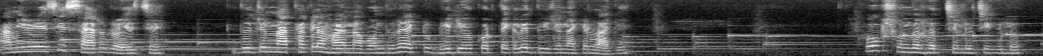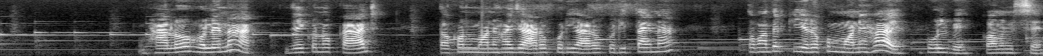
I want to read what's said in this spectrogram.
আমি রয়েছি, স্যার রয়েছে। দুজন না থাকলে হয় না বন্ধুরা, একটু ভিডিও করতে গেলে দুইজনাকে লাগে। খুব সুন্দর হচ্ছে লুচিগুলো। ভালো হলে না যে কোনো কাজ তখন মনে হয় যে আরও করি আরও করি, তাই না? তোমাদের কি এরকম মনে হয়? বলবে কমেন্টসে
